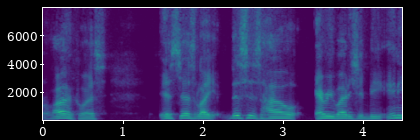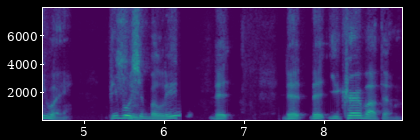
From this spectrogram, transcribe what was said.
ReliaQuest; it's just like this is how everybody should be anyway. People should believe that that that you care about them.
